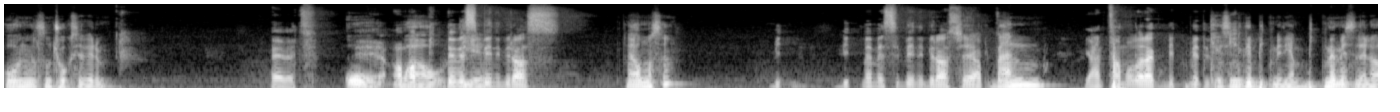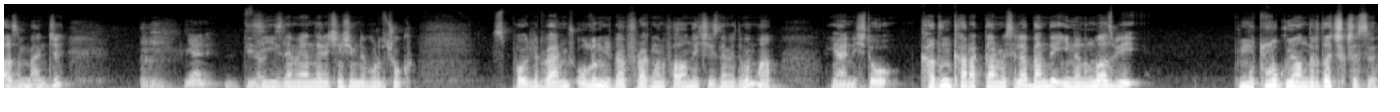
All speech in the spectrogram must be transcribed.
Owen Wilson'ı çok severim. Evet. Oo, Ee, ama wow bitmemesi diye. beni biraz Ne olması? Bit, bitmemesi beni biraz şey yaptı. Ben Yani tam olarak bitmedi. Kesinlikle bitmedi. Yani bitmemesi de lazım bence. Yani diziyi izlemeyenler için şimdi burada çok spoiler vermiş olur muyuz? Ben fragmanı falan da hiç izlemedim ama yani işte o kadın karakter mesela bende inanılmaz bir mutluluk uyandırdı açıkçası.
